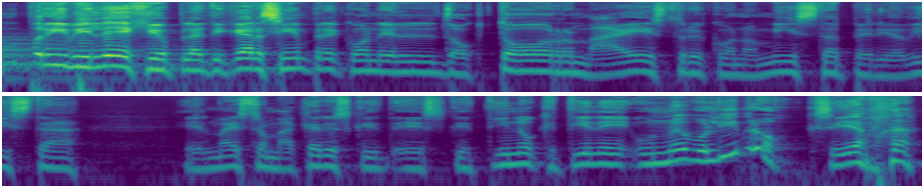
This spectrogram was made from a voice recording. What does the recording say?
Un privilegio platicar siempre con el doctor, maestro, economista, periodista, el maestro Macario Esquetino, que tiene un nuevo libro que se llama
